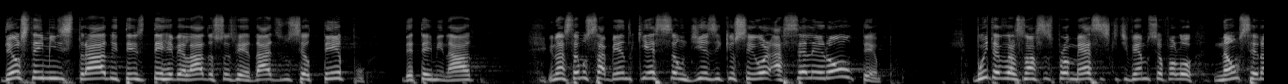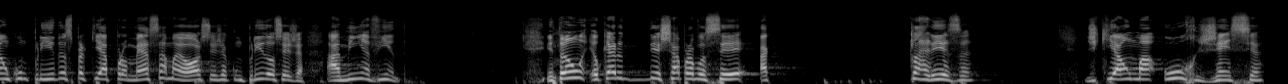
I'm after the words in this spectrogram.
Deus tem ministrado e tem, tem revelado as suas verdades no seu tempo determinado. E nós estamos sabendo que esses são dias em que o Senhor acelerou o tempo. Muitas das nossas promessas que tivemos, o Senhor falou, não serão cumpridas para que a promessa maior seja cumprida, ou seja, a minha vinda. Então, eu quero deixar para você a clareza de que há uma urgência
